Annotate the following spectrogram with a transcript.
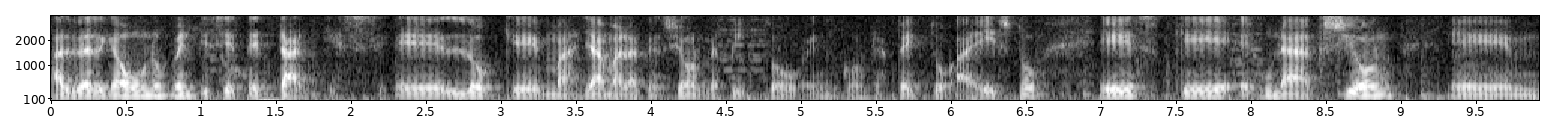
alberga unos 27 tanques. Eh, lo que más llama la atención, repito, con respecto a esto, es que es una acción em,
